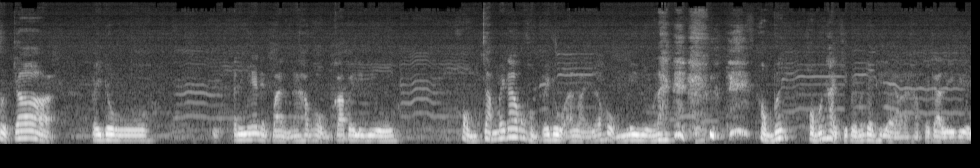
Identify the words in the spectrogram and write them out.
สุดก็ไปดูอนิเมะหนึ่งวันนะครับ ผมก็ไปรีวิว ผมจำไม่ได้ว่าผมไปดูอะไรแล้วผมรีวิวอะผมเพิ่ง ผมเพิ่งถ่ายคลิปไปเมื่อเดือนที่แล้วนะครับเป็นการรีวิว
